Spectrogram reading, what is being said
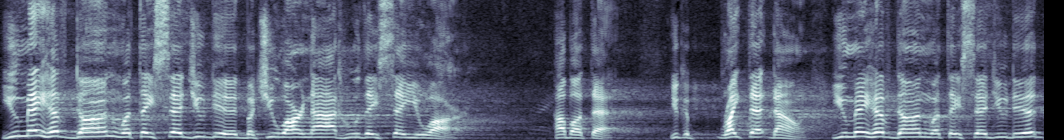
You may have done what they said you did, but you are not who they say you are. How about that? You could write that down. You may have done what they said you did,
